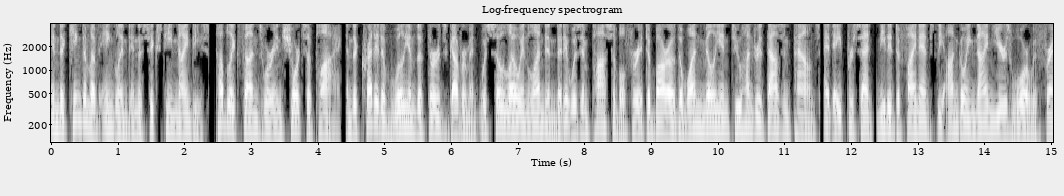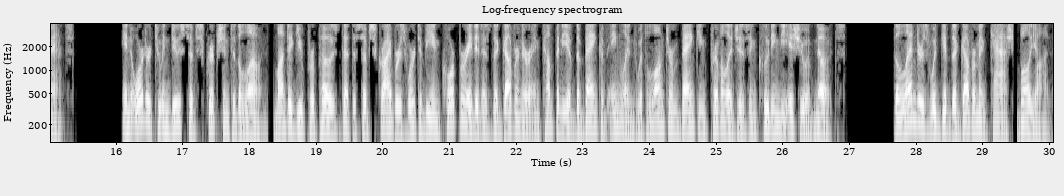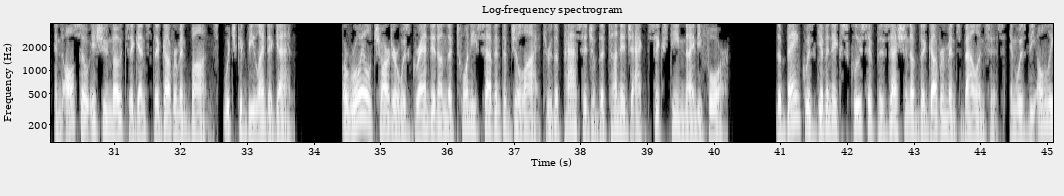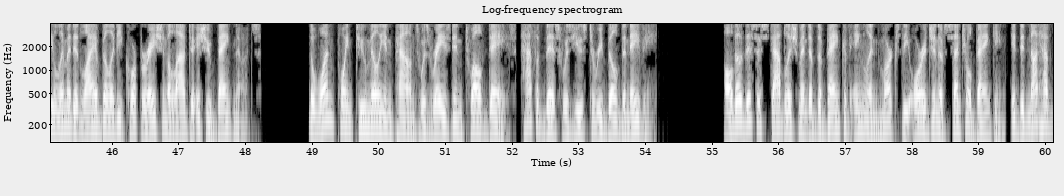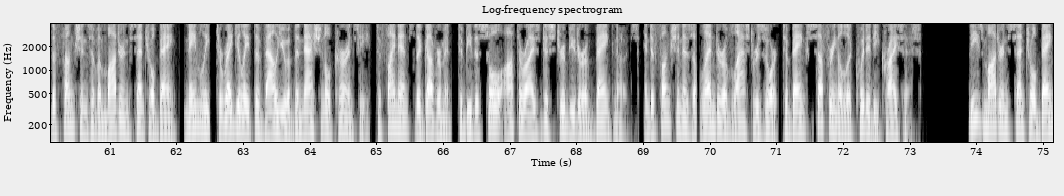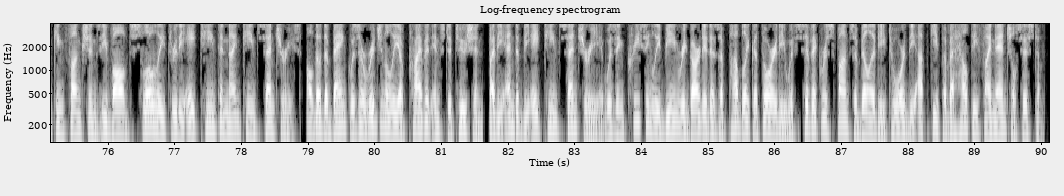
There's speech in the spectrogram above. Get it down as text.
In the Kingdom of England in the 1690s, public funds were in short supply, and the credit of William III's government was so low in London that it was impossible for it to borrow the £1,200,000 at 8% needed to finance the ongoing Nine Years' War with France. In order to induce subscription to the loan, Montagu proposed that the subscribers were to be incorporated as the governor and company of the Bank of England with long-term banking privileges including the issue of notes. The lenders would give the government cash bullion and also issue notes against the government bonds, which could be lent again. A royal charter was granted on 27 July through the passage of the Tonnage Act 1694. The bank was given exclusive possession of the government's balances, and was the only limited liability corporation allowed to issue banknotes. The £1.2 million was raised in 12 days, half of this was used to rebuild the navy. Although this establishment of the Bank of England marks the origin of central banking, it did not have the functions of a modern central bank, namely, to regulate the value of the national currency, to finance the government, to be the sole authorized distributor of banknotes, and to function as a lender of last resort to banks suffering a liquidity crisis. These modern central banking functions evolved slowly through the 18th and 19th centuries. Although the bank was originally a private institution, by the end of the 18th century it was increasingly being regarded as a public authority with civic responsibility toward the upkeep of a healthy financial system.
